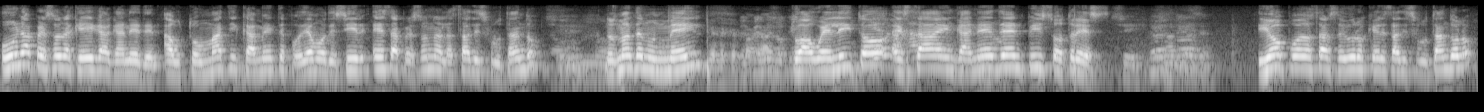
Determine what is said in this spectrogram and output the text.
Una persona que llega a Ganeden, automáticamente podríamos decir, ¿esta persona la está disfrutando? Nos mandan un mail. Tu abuelito está en Ganeden, piso 3. Sí, ¿Yo puedo estar seguro que él está disfrutándolo?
